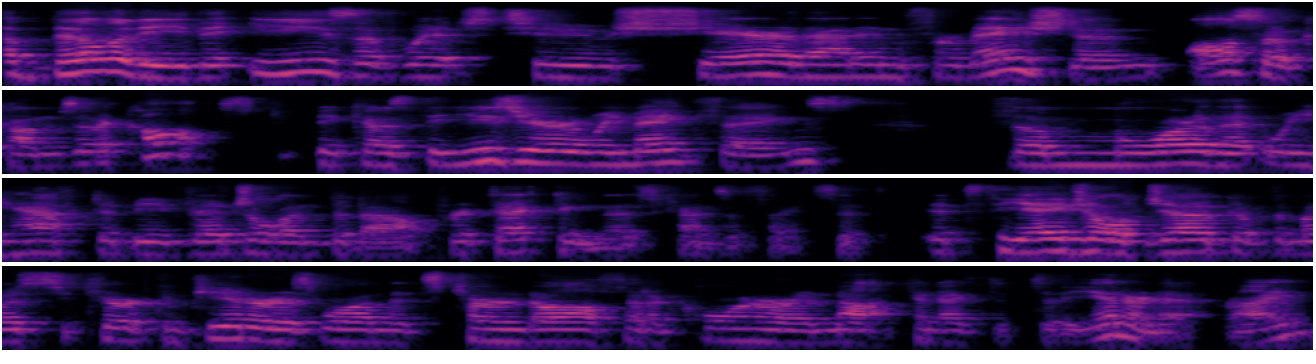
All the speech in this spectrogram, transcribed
ability, the ease of which to share that information also comes at a cost because the easier we make things, the more that we have to be vigilant about protecting those kinds of things. It, it's the age old joke of the most secure computer is one that's turned off in a corner and not connected to the internet, right?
